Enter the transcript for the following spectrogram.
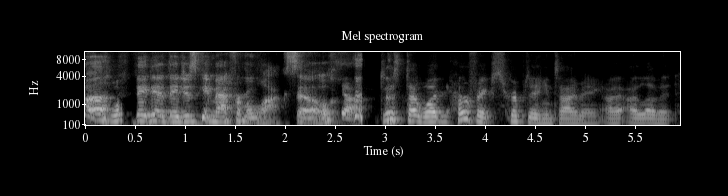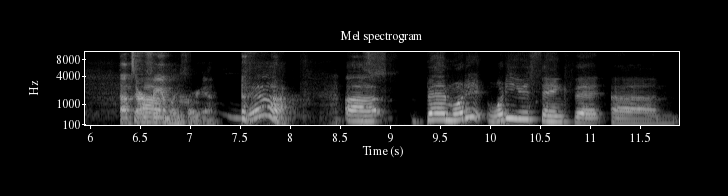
Well, they did. They just came back from a walk. So, yeah, just what perfect scripting and timing. I, I love it. That's our family um, for you. yeah. Uh, ben, what do what do you think that um,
